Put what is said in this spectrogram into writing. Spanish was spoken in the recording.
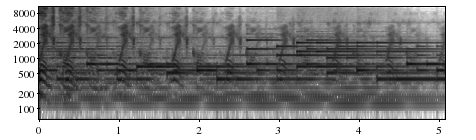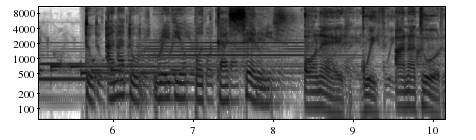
welcome, welcome, welcome, welcome, welcome, welcome, welcome, to Anatur Radio Podcast Series. On air with Anatur.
